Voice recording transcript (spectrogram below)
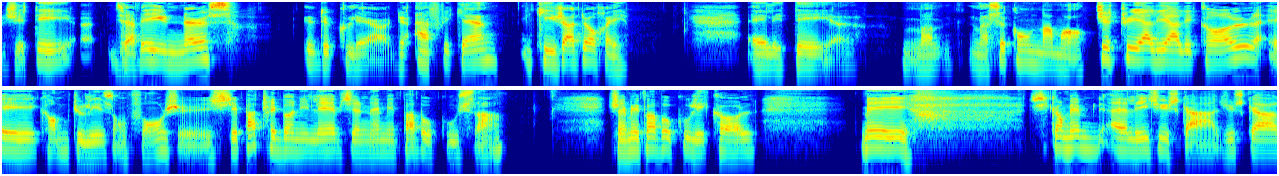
j'étais, j'avais une nurse de couleur africaine qui j'adorais. Elle était euh, ma, seconde maman. Je suis allée à l'école et comme tous les enfants, je n'étais pas très bonne élève, je n'aimais pas beaucoup ça. J'aimais pas beaucoup l'école. Mais j'ai quand même allé jusqu'à jusqu'à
